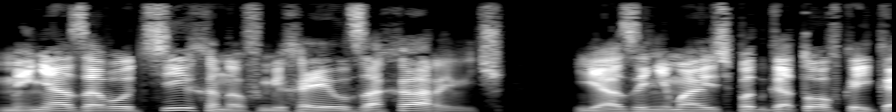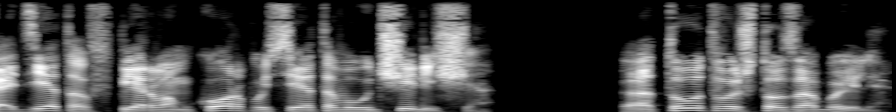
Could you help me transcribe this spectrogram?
«Меня зовут Тихонов Михаил Захарович. Я занимаюсь подготовкой кадетов в первом корпусе этого училища. А тут вы что забыли?»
